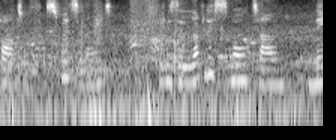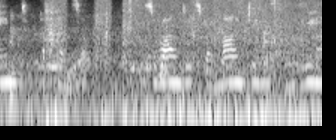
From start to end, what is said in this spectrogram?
part of Switzerland, there is a lovely small town named Appenzel, surrounded by mountains and green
